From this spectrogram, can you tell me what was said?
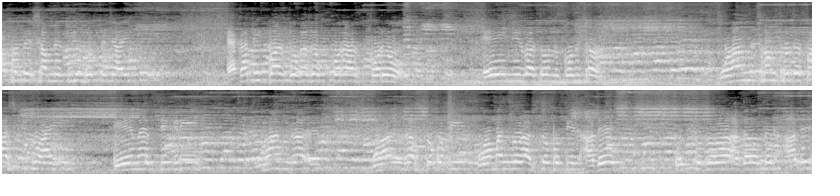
আপনাদের সামনে তুলে ধরতে চাই। একাধিকবার যোগাযোগ করার পরেও এই নির্বাচন কমিশন মহান সংসদে পাশকৃত আইন এএমএফ ডিগ্রি মহান মহান রাষ্ট্রপতি মহামান্য রাষ্ট্রপতির আদেশ উচ্চতর আদালতের আদেশ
